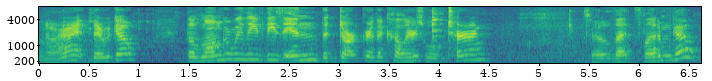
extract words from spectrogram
All right, there we go. The longer we leave these in, the darker the colors will turn. So let's let them go.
